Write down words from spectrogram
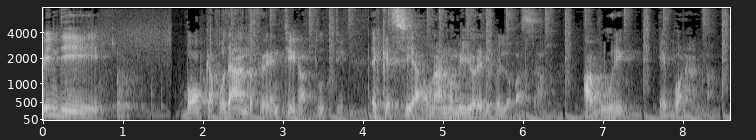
Quindi buon capodanno fiorentino a tutti e che sia un anno migliore di quello passato. Auguri e buon anno.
